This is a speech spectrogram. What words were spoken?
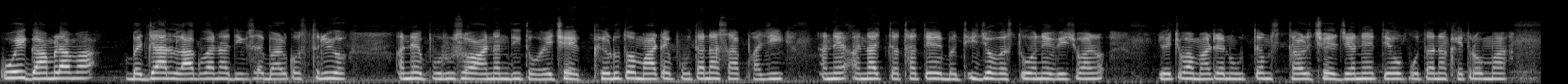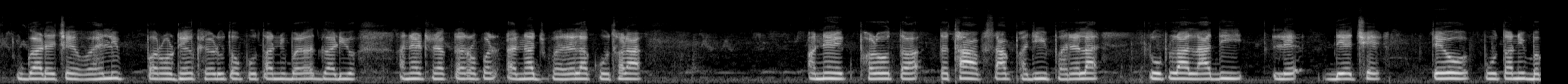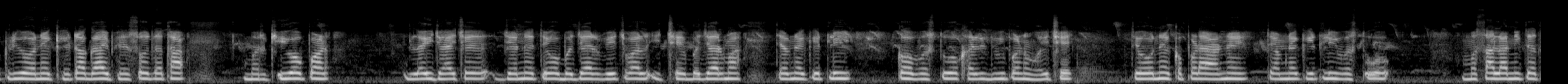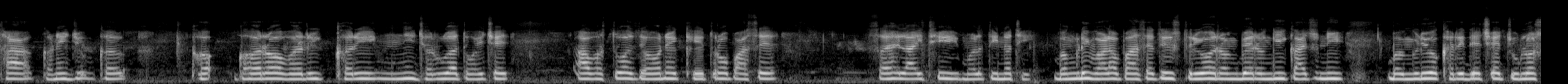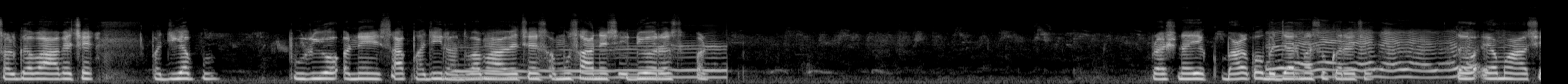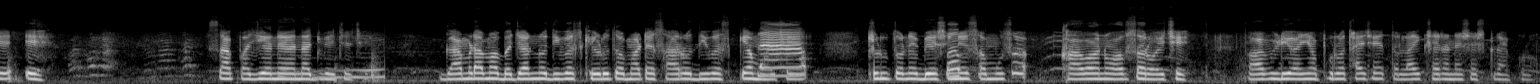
કોઈ ગામડામાં બજાર લાગવાના દિવસે બાળકો, સ્ત્રીઓ અને પુરુષો આનંદિત હોય છે. ખેડૂતો માટે પોતાના શાકભાજી અને અનાજ તથા તે બધી જ વસ્તુઓને વેચવા વેચવા માટેનું ઉત્તમ સ્થળ છે, જેને તેઓ પોતાના ખેતરોમાં ઉગાડે છે. વહેલી પરોઢે ખેડૂતો પોતાની બળદગાડીઓ અને ટ્રેક્ટરો પર અનાજ ભરેલા કોથળા અને ફળો તથા શાકભાજી ભરેલા ટોપલા લાદી લે, દે છે. તેઓ પોતાની બકરીઓ અને ઘેટા ગાય, ભેંસો તથા મરઘીઓ પણ લઈ જાય છે, જેને તેઓ બજાર વેચવા ઈચ્છે. બજારમાં તેમને કેટલીક વસ્તુઓ ખરીદવી પણ હોય છે. તેઓને કપડાં અને તેમને કેટલી વસ્તુઓ, મસાલાની તથા ઘણી જ ઘર વરી ખરીની જરૂરિયાત હોય છે. આ વસ્તુઓ તેઓને ખેતરો પાસે સહેલાઈથી મળતી નથી. બંગડીવાળા પાસેથી સ્ત્રીઓ રંગબેરંગી કાચની બંગડીઓ ખરીદે છે, ચૂલો સળગાવવા આવે છે, ભજીયા પૂરીઓ અને શાકભાજી રાંધવામાં આવે છે, સમોસા અને શેરડીઓ રસ પણ પ્રશ્ન એક, બાળકો બજારમાં શું કરે છે? તો એમાં આવશે એ, શાકભાજી અને અનાજ વેચે છે. ગામડામાં બજારનો દિવસ ખેડૂતો માટે સારો દિવસ કેમ હોય છે? ખેડૂતોને બેસીને સમોસા ખાવાનો અવસર હોય છે. તો આ વીડિયો અહીંયા પૂરો થાય છે. તો લાઈક શેર અને સબસ્ક્રાઈબ કરો.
